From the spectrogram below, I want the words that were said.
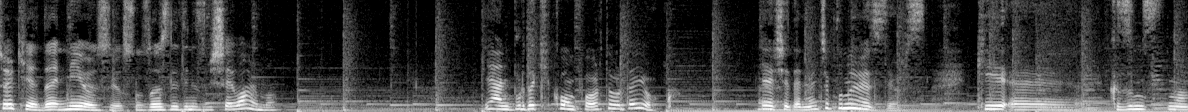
Türkiye'de neyi özlüyorsunuz? Özlediğiniz bir şey var mı? Yani buradaki konfor da orada yok. Her Evet. şeyden önce bunu özlüyoruz. Ki e, kızımızla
